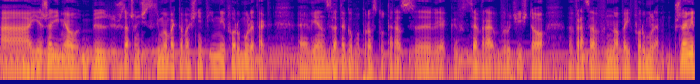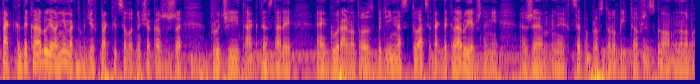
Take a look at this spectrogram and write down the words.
a jeżeli miałby już zacząć streamować, to właśnie w innej formule, tak, e, więc dlatego po prostu teraz e, jak chce wrócić, to wraca w nowej formule. Przynajmniej tak deklaruje, no nie wiem jak to będzie w praktyce, bo się okaże, że wróci tak ten stary e, góral, no to będzie inna sytuacja, tak deklaruje przynajmniej, że e, chce po prostu robić to wszystko na nowo.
